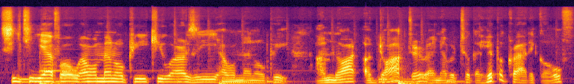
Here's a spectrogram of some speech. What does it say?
CTFO, Elemental P, QRZ, Elemental P. I'm not a doctor. I never took a Hippocratic oath.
